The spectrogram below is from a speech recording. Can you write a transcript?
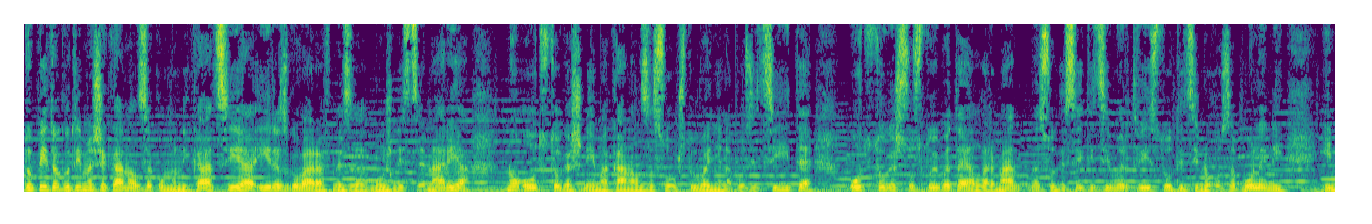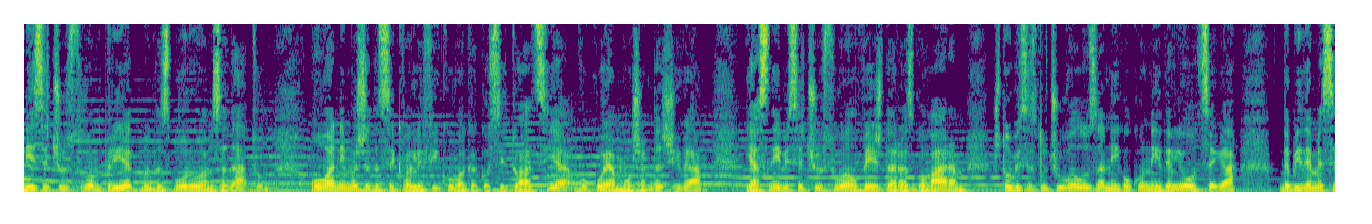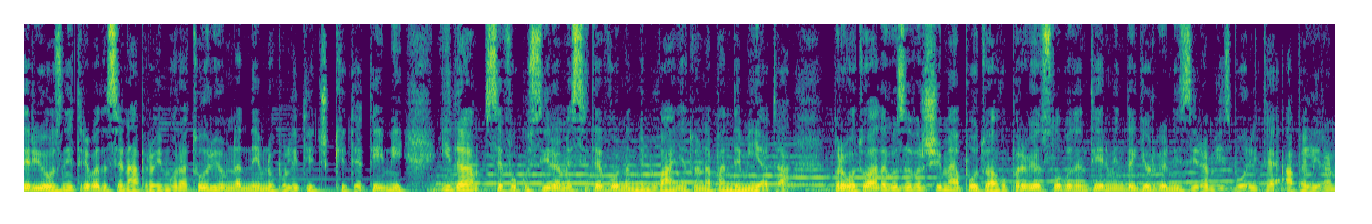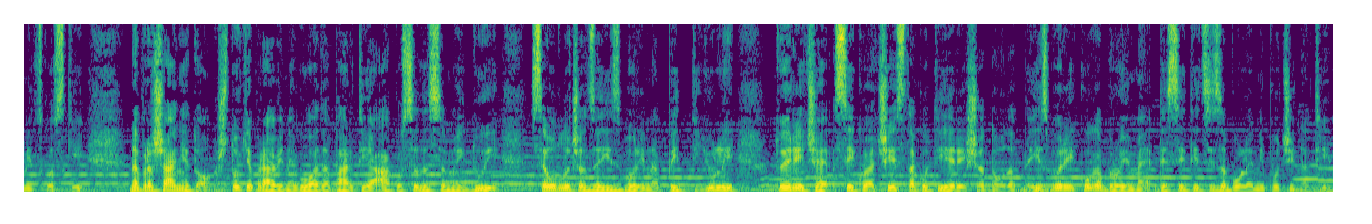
До петокот имаше канал за комуникација и разговаравме за можни сценарија, но од тогаш нема канал за соопштување на позициите, од тогаш состојбата е алармантна со десетици мртви и стотици новозаболени и не се чувствувам пријатно да зборувам за датум. Ова не може да се квалификува како ситуација во која можам да живеам. Јас не би се чувствувал веж да разговарам што би се случувало за неколку недели од сега. Да бидеме сериозни, треба да се направи мораториум на дневно политичките теми проблеми и да се фокусираме сите во надминувањето на пандемијата. Прво тоа да го завршиме, а потоа во првиот слободен термин да ги организираме изборите, апелира Мицковски. На прашањето што ќе прави неговата партија ако СДСМ и ДУИ се одлучат за избори на 5 јули, тој рече секоја чест ако тие решат да одат на избори кога броиме десетици заболени починати.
